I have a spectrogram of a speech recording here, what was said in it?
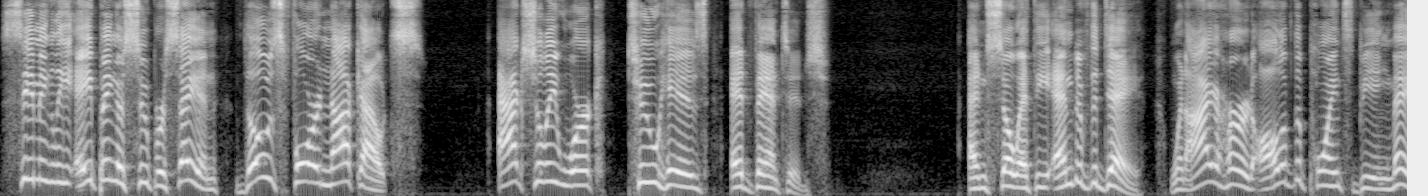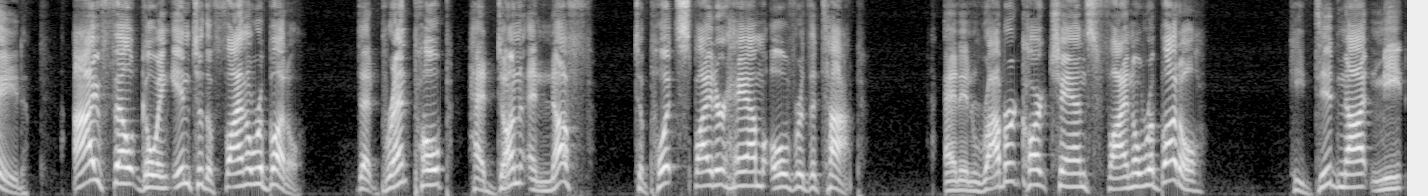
seemingly aping a Super Saiyan, those four knockouts actually work to his advantage. And so at the end of the day, when I heard all of the points being made, I felt going into the final rebuttal that Brent Pope had done enough to put Spider Ham over the top. And in Robert Clark Chan's final rebuttal, he did not meet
